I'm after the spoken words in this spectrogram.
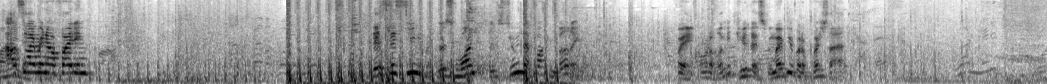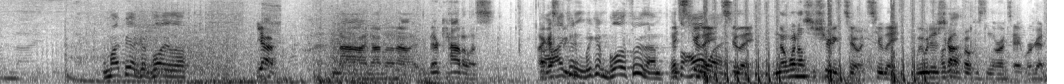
Outside right now fighting. This this team, there's one, there's two in that fucking building. Wait, hold on, let me cue this. We might be able to push that. It might be a good play though. Yeah. Nah, nah, nah, nah. They're catalysts. I guess oh, I we can can. we can blow through them. It's, It's a too hallway. late. It's too late. No one else is shooting too. It's too late. We would have just got Okay. focused on the rotate. We're good.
